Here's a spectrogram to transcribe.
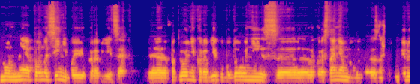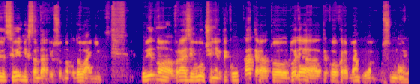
ну не повноцінні бойові кораблі, це е, патрульні кораблі побудовані з е, використанням е, значною мірою цивільних стандартів суднобудування. Відповідно, в разі влучення такого катера, то доля такого корабля була сумною.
